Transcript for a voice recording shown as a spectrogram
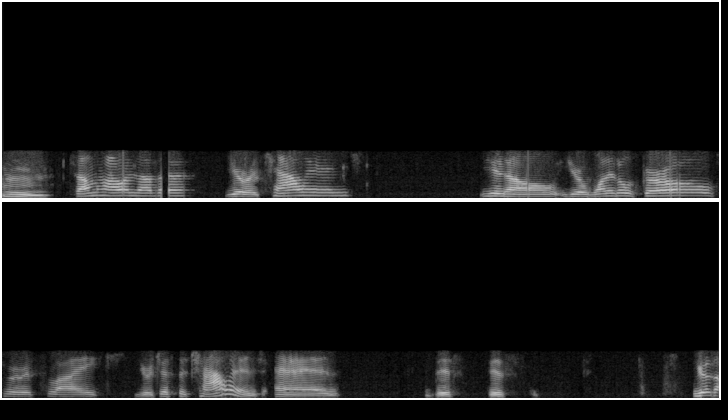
Mm. Somehow or another, you're a challenge. You know, you're one of those girls where it's like you're just a challenge and this this you're the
